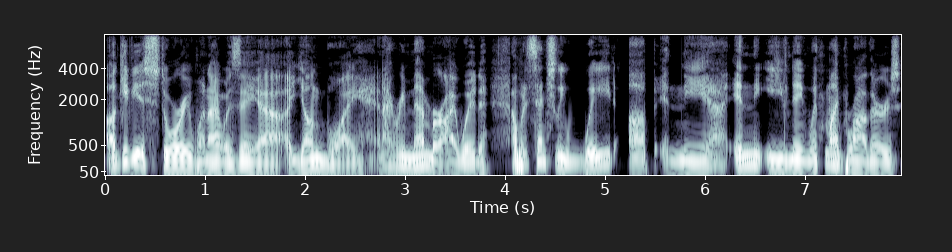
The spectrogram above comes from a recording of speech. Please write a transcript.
I'll give you a story when I was a uh, a young boy, and I remember I would I would essentially wait up in the uh, in the evening with my brothers,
